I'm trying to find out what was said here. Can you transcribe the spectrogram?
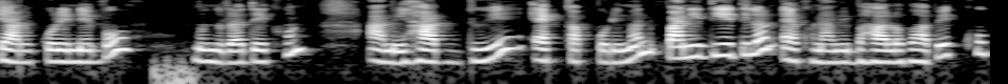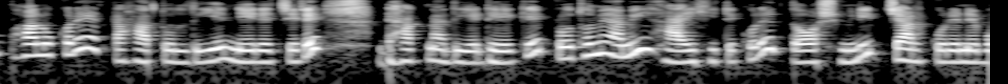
জাল করে নেব। বন্ধুরা দেখুন, আমি হাত ধুয়ে এক কাপ পরিমাণ পানি দিয়ে দিলাম। এখন আমি ভালোভাবে খুব ভালো করে একটা হাতল দিয়ে নেড়ে চেড়ে ঢাকনা দিয়ে ঢেকে প্রথমে আমি হাই হিটে করে দশ মিনিট জাল করে নেব।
